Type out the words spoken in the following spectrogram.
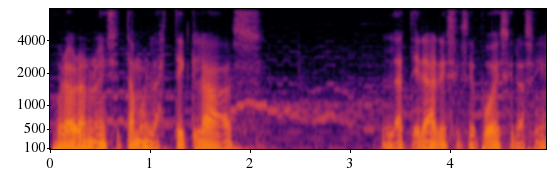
Por ahora no necesitamos las teclas laterales, si se puede decir así.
